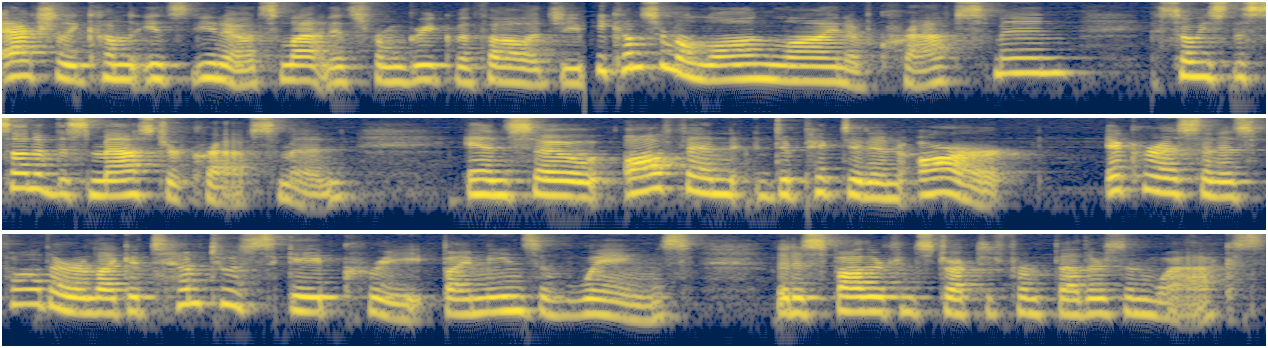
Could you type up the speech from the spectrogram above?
actually comes it's you know it's Latin it's from Greek mythology. He comes from a long line of craftsmen. So he's the son of this master craftsman. And so often depicted in art, Icarus and his father like attempt to escape Crete by means of wings that his father constructed from feathers and wax.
